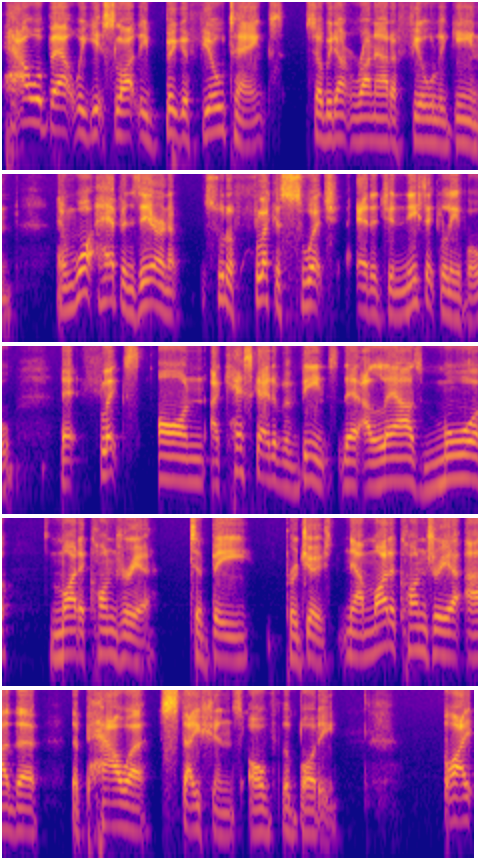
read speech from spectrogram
how about we get slightly bigger fuel tanks so we don't run out of fuel again? And what happens there, and it sort of flick a switch at a genetic level that flicks on a cascade of events that allows more mitochondria to be produced. Now, mitochondria are the, the power stations of the body. By,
